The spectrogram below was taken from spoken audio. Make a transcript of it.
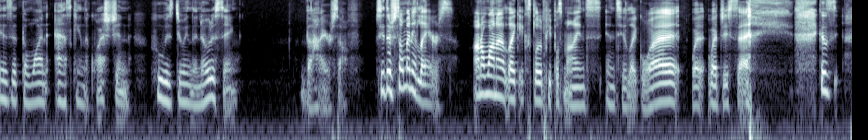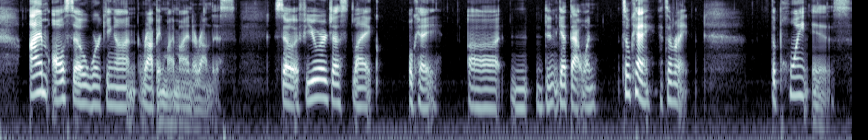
is it the one asking the question, who is doing the noticing? the higher self. See, there's so many layers. I don't want to like explode people's minds into like what what what you say because I'm also working on wrapping my mind around this. So if you are just like, okay, uh, n- didn't get that one, it's okay. It's all right. The point is,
